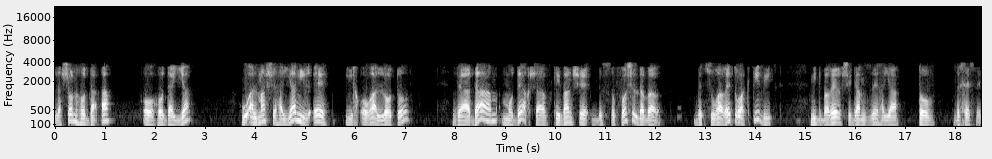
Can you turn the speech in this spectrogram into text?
לשון הודאה או הודיה הוא על מה שהיה נראה לכאורה לא טוב, והאדם מודה עכשיו כיוון שבסופו של דבר, בצורה רטרואקטיבית, מתברר שגם זה היה טוב וחסד.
